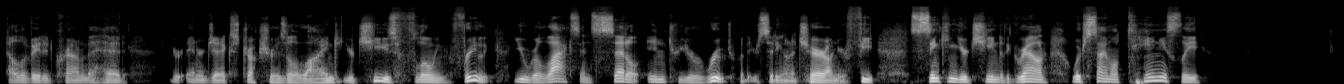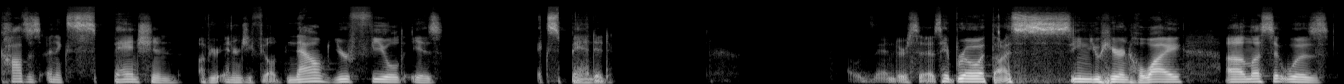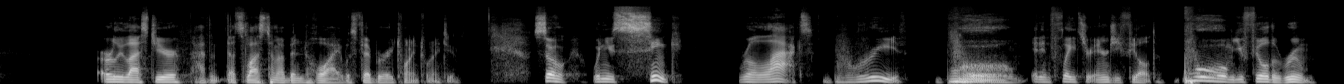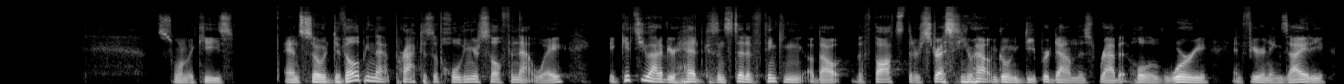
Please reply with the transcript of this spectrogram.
elevated crown of the head. Your energetic structure is aligned. Your chi is flowing freely. You relax and settle into your root, whether you're sitting on a chair, on your feet, sinking your chi into the ground, which simultaneously causes an expansion of your energy field. Now your field is expanded. Alexander says, Hey, bro, I thought I seen you here in Hawaii. Uh, unless it was early last year. I haven't, that's the last time I've been in Hawaii, was February 2022. So when you sink, relax, breathe, boom, it inflates your energy field. Boom, you fill the room. It's one of the keys. And so developing that practice of holding yourself in that way, it gets you out of your head because instead of thinking about the thoughts that are stressing you out and going deeper down this rabbit hole of worry and fear and anxiety,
